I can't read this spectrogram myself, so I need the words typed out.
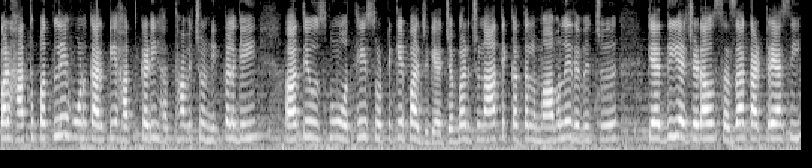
ਪਰ ਹੱਥ ਪਤਲੇ ਹੋਣ ਕਰਕੇ ਹੱਥਕੜੀ ਹੱਥਾਂ ਵਿੱਚੋਂ ਨਿਕਲ ਗਈ, ਅਤੇ ਉਸ ਨੂੰ ਉੱਥੇ ਹੀ ਸੁੱਟ ਕੇ ਭੱਜ ਗਿਆ। ਜਬਰ ਜਨਾਹ ਤੇ ਕਤਲ ਮਾਮਲੇ ਦੇ ਵਿੱਚ ਕੈਦੀ ਹੈ ਜਿਹੜਾ ਉਹ ਸਜ਼ਾ ਕੱਟ ਰਿਹਾ ਸੀ।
